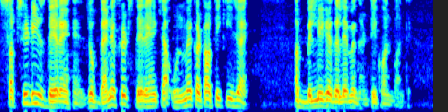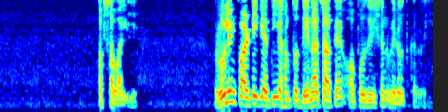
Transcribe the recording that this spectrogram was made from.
सब्सिडीज दे रहे हैं, जो बेनिफिट्स दे रहे हैं, क्या उनमें कटौती की जाए? अब बिल्ली के गले में घंटी कौन बांधे? अब सवाल ये। रूलिंग पार्टी कहती है, हम तो देना चाहते हैं ऑपोजिशन विरोध कर रही है।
